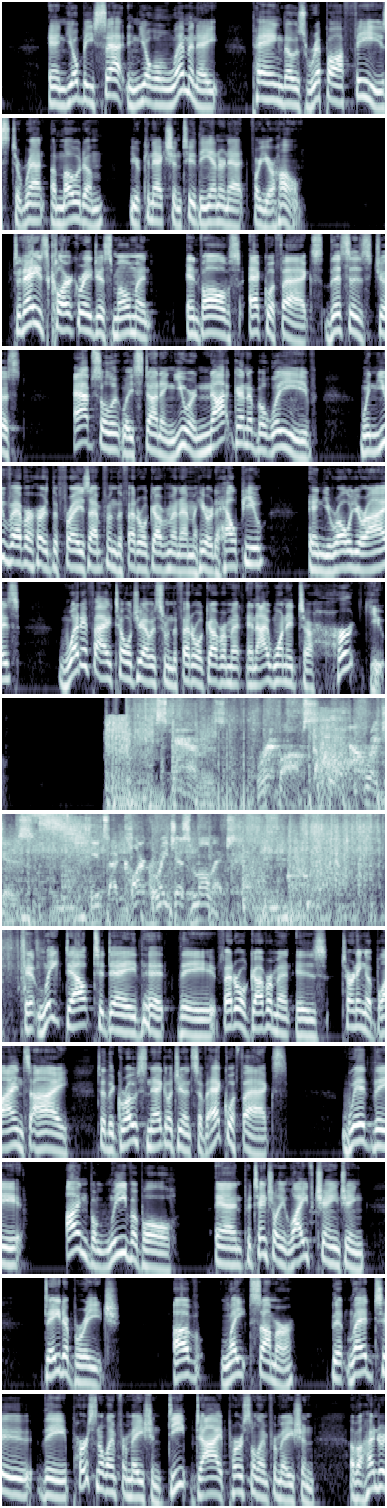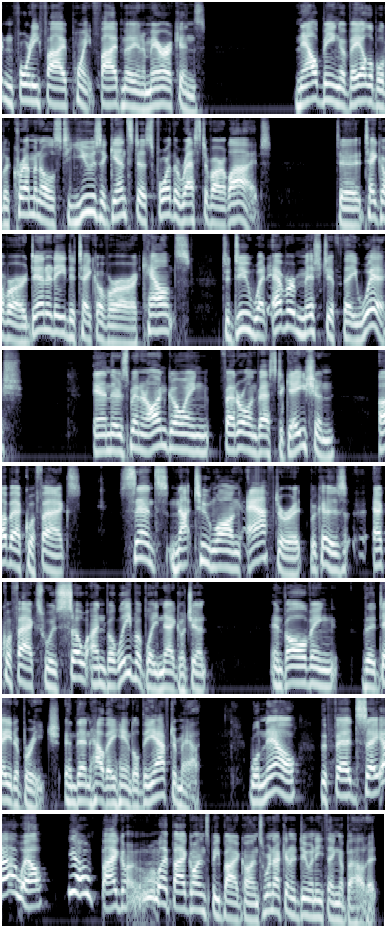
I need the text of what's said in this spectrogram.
and you'll be set, and you'll eliminate paying those rip-off fees to rent a modem, your connection to the internet for your home. Today's Clarkrageous moment involves Equifax. This is just absolutely stunning. You are not going to believe when you've ever heard the phrase, I'm from the federal government, I'm here to help you, and you roll your eyes. What if I told you I was from the federal government and I wanted to hurt you? Scams, ripoffs, outrages. It's a Clark Rageous moment. It leaked out today that the federal government is turning a blind eye to the gross negligence of Equifax with the unbelievable and potentially life changing data breach of late summer that led to the personal information, deep dive personal information of 145.5 million Americans now being available to criminals to use against us for the rest of our lives, to take over our identity, to take over our accounts, to do whatever mischief they wish. And there's been an ongoing federal investigation of Equifax since not too long after it because Equifax was so unbelievably negligent involving the data breach and then how they handled the aftermath. Well, now the feds say, oh, well, you know, we'll let bygones be bygones. We're not going to do anything about it.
